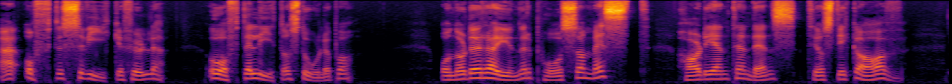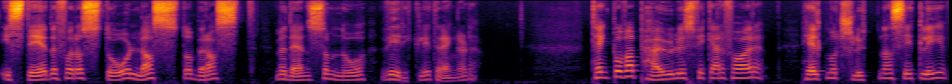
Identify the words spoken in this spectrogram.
er ofte svikefulle og ofte lite å stole på, og når det røyner på som mest, har de en tendens til å stikke av, i stedet for å stå last og brast med den som nå virkelig trenger det. Tenk på hva Paulus fikk erfare helt mot slutten av sitt liv.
